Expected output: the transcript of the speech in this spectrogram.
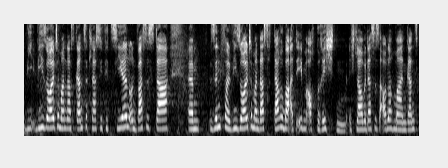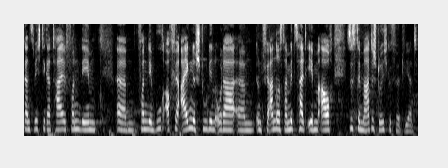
Wie, wie sollte man das Ganze klassifizieren und was ist da ähm, sinnvoll? Wie sollte man das darüber halt eben auch berichten? Ich glaube, das ist auch nochmal ein ganz, ganz wichtiger Teil von dem, ähm, von dem Buch, auch für eigene Studien oder ähm, und für anderes, damit es halt eben auch systematisch durchgeführt durchgeführt wird.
